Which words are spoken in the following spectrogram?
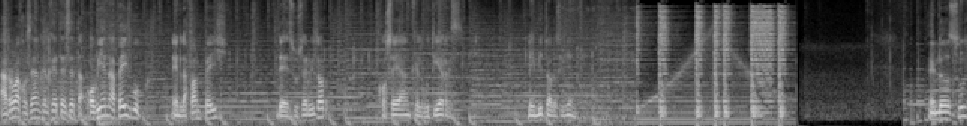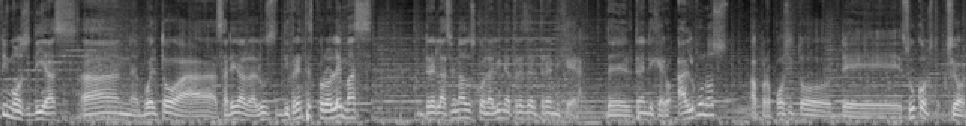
arroba José Ángel GTZ, o bien a Facebook, en la fanpage de su servidor, José Ángel Gutiérrez. Le invito a lo siguiente. En los últimos días han vuelto a salir a la luz diferentes problemas relacionados con la línea 3 del tren del tren ligero. Algunos a propósito de su construcción,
